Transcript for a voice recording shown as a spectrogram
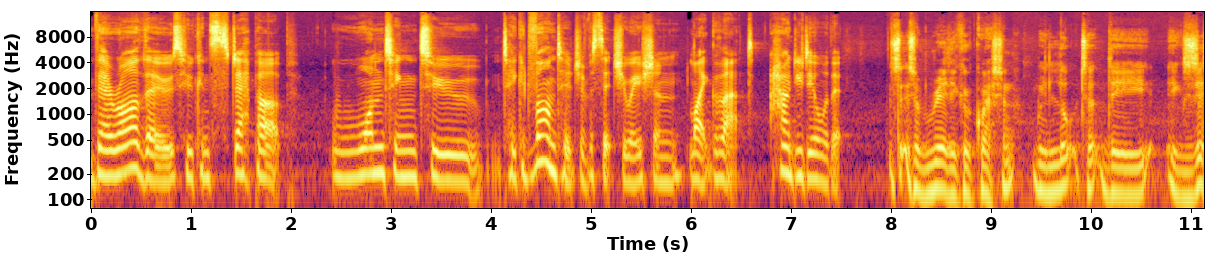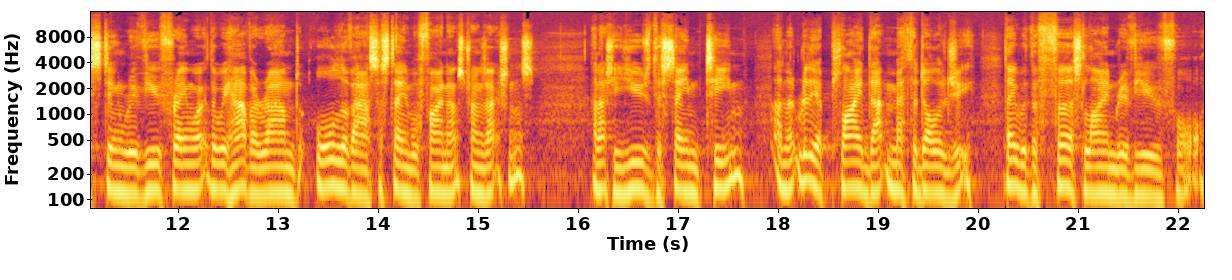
There are those who can step up wanting to take advantage of a situation like that. How do you deal with it? It's a really good question. We looked at the existing review framework that we have around all of our sustainable finance transactions and actually used the same team and really applied that methodology. They were the first line review for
